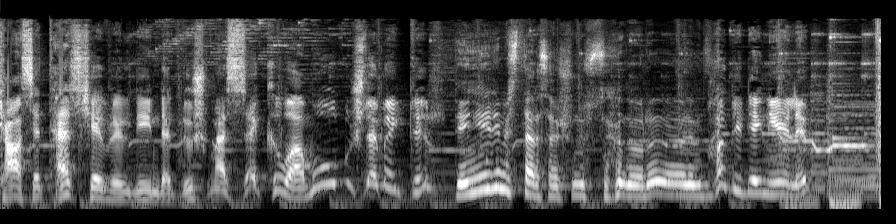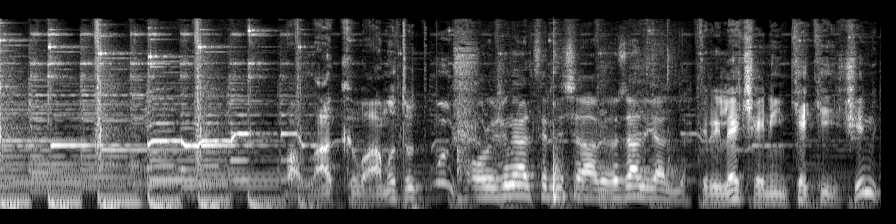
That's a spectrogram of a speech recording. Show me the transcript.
kase ters çevrildiğinde düşmezse kıvamı olmuş demektir. Deneyelim istersen şunun üstüne doğru. Öyle bir Hadi deneyelim. Vallahi kıvamı tutmuş. orijinal trileçe abi özel geldi. Trileçenin keki için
